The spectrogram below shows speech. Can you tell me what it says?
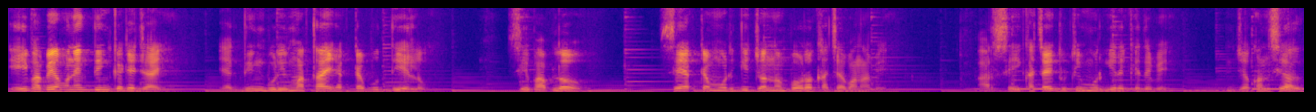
এইভাবে অনেক দিন কেটে যায়। একদিন বুড়ির মাথায় একটা বুদ্ধি এলো। সে ভাবলো সে একটা মুরগির জন্য বড় খাঁচা বানাবে আর সেই খাঁচায় দুটি মুরগি রেখে দেবে। যখন শিয়াল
